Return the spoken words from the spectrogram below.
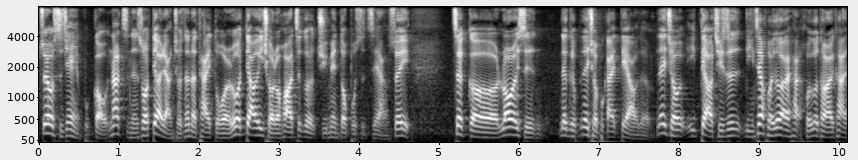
最后时间也不够，那只能说掉两球真的太多了。如果掉一球的话，这个局面都不是这样。所以这个 Loris 那个那球不该掉的，那球一掉，其实你再回头来看，回过头来看。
